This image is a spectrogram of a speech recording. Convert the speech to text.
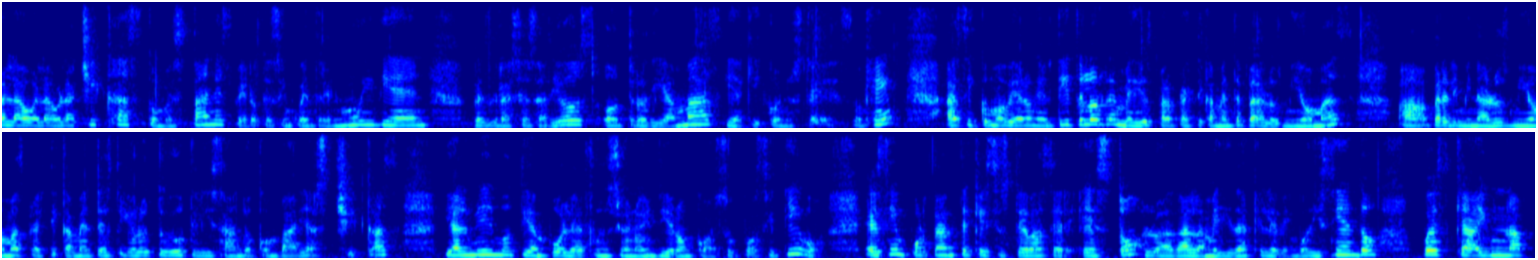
Hola, hola, hola chicas, ¿cómo están? Espero que se encuentren muy bien. Pues gracias a Dios, otro día más y aquí con ustedes, ¿ok? Así como vieron el título, remedios para prácticamente para los miomas, ah, para eliminar los miomas prácticamente. Esto yo lo estuve utilizando con varias chicas y al mismo tiempo le funcionó y dieron con su positivo. Es importante que si usted va a hacer esto, lo haga a la medida que le vengo diciendo, pues que hay una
